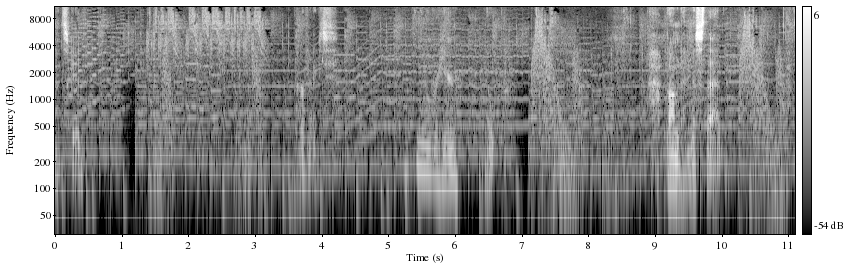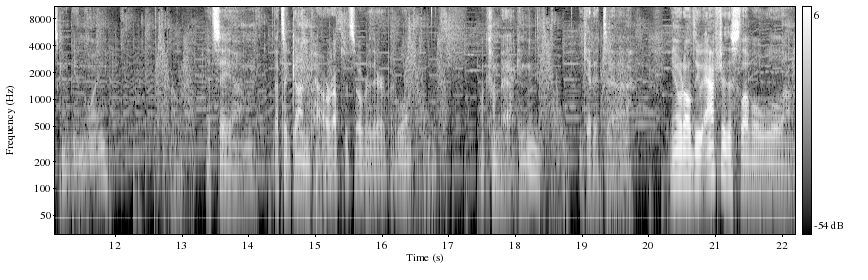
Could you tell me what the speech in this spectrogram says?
That's good. Perfect. Anything over here? Nope. Bummed I missed that. That's gonna be annoying. It's a um, that's a gun power up that's over there, but we'll I'll come back and get it. Uh, you know what I'll do after this level? We'll um,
